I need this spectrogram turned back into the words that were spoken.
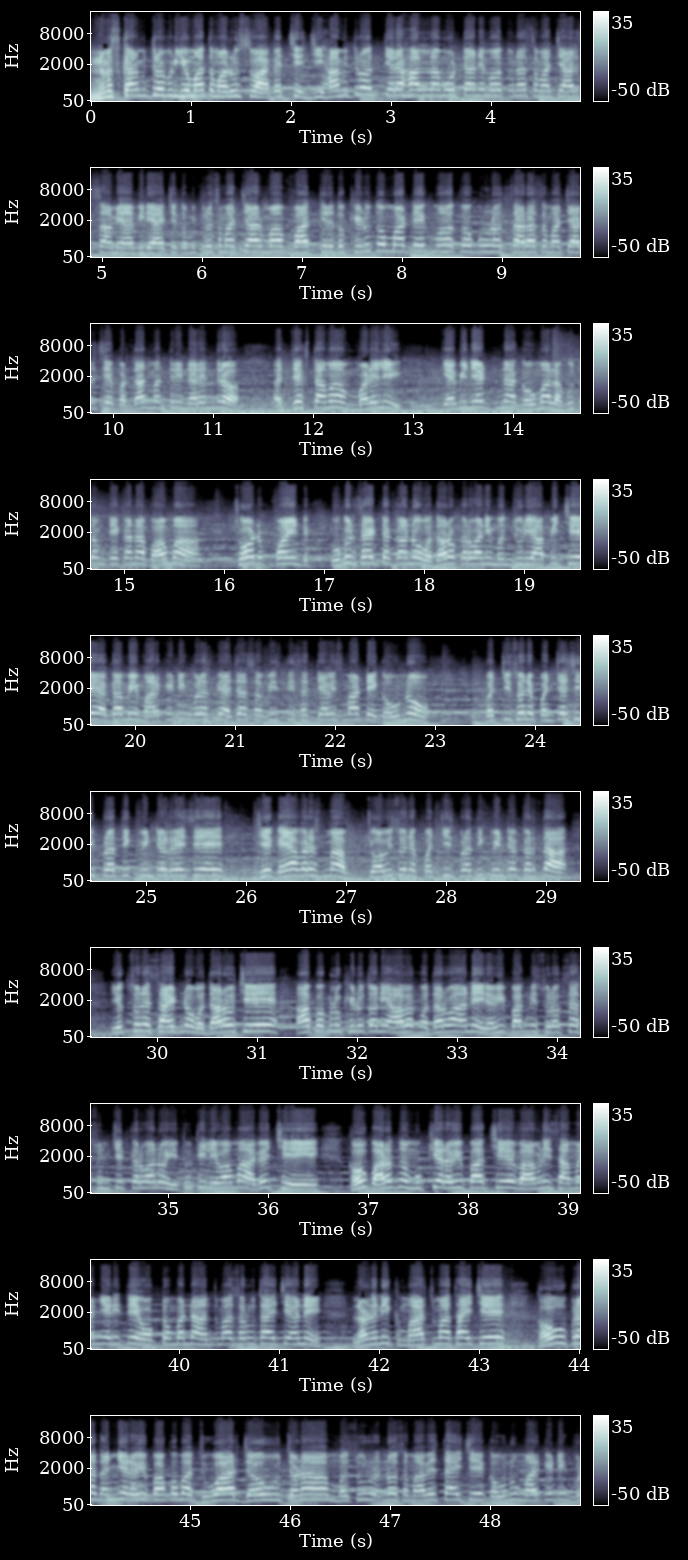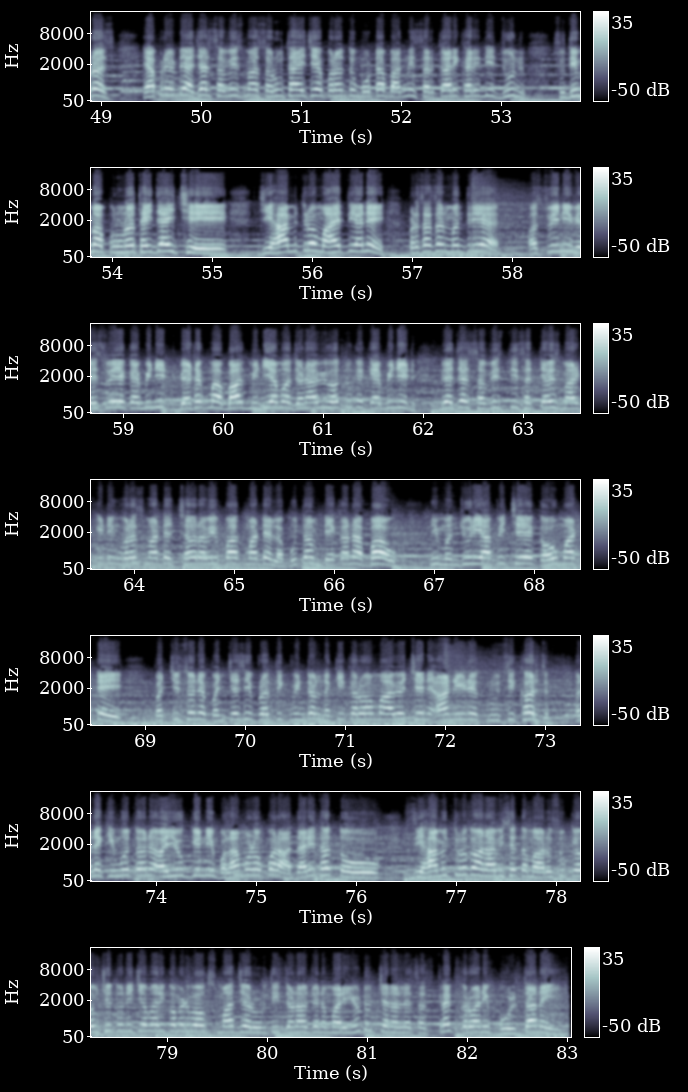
નમસ્કાર મિત્રો, વિડીયોમાં તમારું સ્વાગત છે. જી હા મિત્રો, અત્યારે હાલના મોટા અને મહત્વના સમાચાર સામે આવી રહ્યા છે. તો મિત્રો, સમાચારમાં વાત કરીએ તો ખેડૂતો માટે એક મહત્વપૂર્ણ સારા સમાચાર છે. પ્રધાનમંત્રી નરેન્દ્ર અધ્યક્ષતામાં મળેલી કેબિનેટના ઘઉંમાં લઘુત્તમ ટેકાના ભાવમાં છ પોઈન્ટ ઓગણસાઠ ટકાનો વધારો કરવાની મંજૂરી આપી છે. આગામી માર્કેટિંગ વર્ષ બે હજાર છવ્વીસથી સત્યાવીસ માટે ઘઉંનો પચીસો ને પંચ્યાસી પ્રતિ ક્વિન્ટલ રહેશે. જે ગયા વર્ષમાં ચોવીસો ને પચીસ પ્રતિ ક્વિન્ટલ કરતા એકસો ને સાઠનો વધારો છે. આ પગલું ખેડૂતોની આવક વધારવા અને રવિ પાકની સુરક્ષા સુનિશ્ચિત કરવાનો હેતુથી લેવામાં આવ્યો છે. ઘઉં ભારતનો મુખ્ય રવિ પાક છે. વાવણી સામાન્ય રીતે ઓક્ટોબરના અંતમાં શરૂ થાય છે અને લણણી માર્ચમાં થાય છે. ઘઉં ઉપરાંત અન્ય રવિ પાકોમાં જુવાર, જવ, ચણા, મસૂરનો સમાવેશ થાય છે. ઘઉંનું માર્કેટિંગ વર્ષ એપ્રિલ બે હજાર છવ્વીસમાં શરૂ થાય છે, પરંતુ મોટા ભાગની સરકારી ખરીદી જૂન સુધીમાં પૂર્ણ થઈ જાય છે. જી હા મિત્રો, માહિતી અને પ્રશાસન મંત્રીએ અશ્વિની વૈશ્વએ કેબિનેટ બેઠકમાં બાદ મીડિયામાં જણાવ્યું હતું કે કેબિનેટ બે હજાર છવ્વીસથી સત્યાવીસ માર્કેટિંગ વર્ષ માટે છ રવિ પાક માટે લઘુત્તમ ટેકાના ભાવની મંજૂરી આપી છે. ઘઉં માટે પચીસો ને પંચ્યાસી પ્રતિ ક્વિન્ટલ નક્કી કરવામાં આવ્યો છે અને આ નિર્ણય કૃષિ ખર્ચ અને કિંમતો અને અયોગ્યની ભલામણો પર આધારિત હતો. જી હા મિત્રો, તો આના વિશે તમારું શું કહેવું છે? તો નીચે અમારી કોમેન્ટ બોક્સમાં જરૂરથી જણાવજો અને અમારી યુટ્યુબ ચેનલને સબસ્ક્રાઇબ કરવાની ભૂલતા નહીં.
